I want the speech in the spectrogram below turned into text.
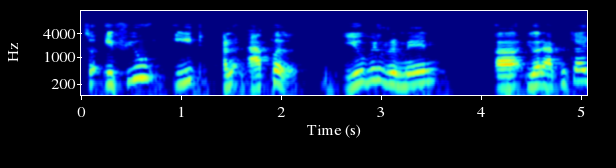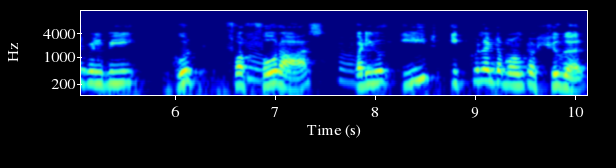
So if you eat an apple, you will remain, uh, your appetite will be good for hmm. four hours, hmm. but you eat equivalent amount of sugar,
